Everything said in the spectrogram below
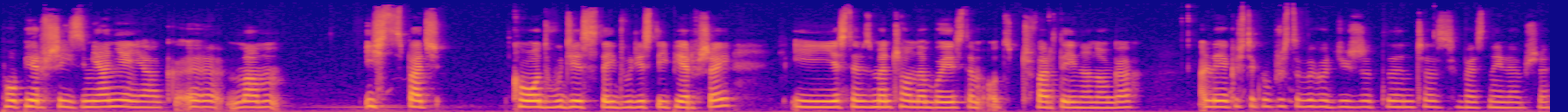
po pierwszej zmianie, jak y, mam iść spać koło 20, 21 i jestem zmęczona, bo jestem od czwartej na nogach ale jakoś tak po prostu wychodzi, że ten czas chyba jest najlepszy.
